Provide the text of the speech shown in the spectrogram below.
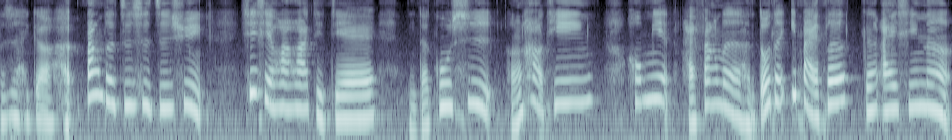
这是一个很棒的知识资讯，谢谢花花姐姐，你的故事很好听，后面还放了很多的一百分跟爱心呢。”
